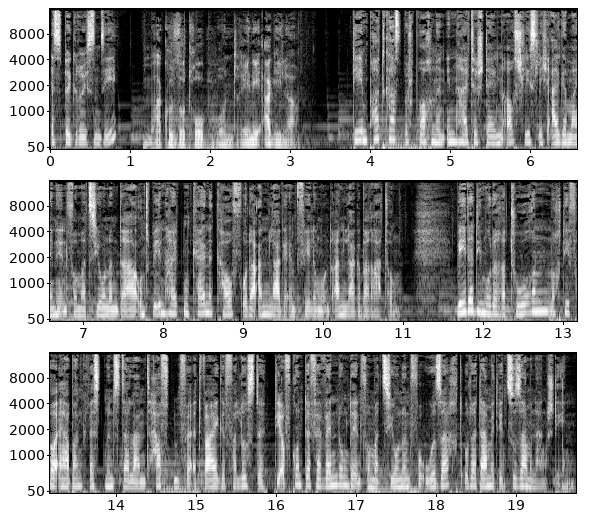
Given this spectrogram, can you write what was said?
Es begrüßen Sie Marco Sottrop und René Aguilar. Die im Podcast besprochenen Inhalte stellen ausschließlich allgemeine Informationen dar und beinhalten keine Kauf- oder Anlageempfehlung und Anlageberatung. Weder die Moderatoren noch die VR Bank Westmünsterland haften für etwaige Verluste, die aufgrund der Verwendung der Informationen verursacht oder damit in Zusammenhang stehen.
